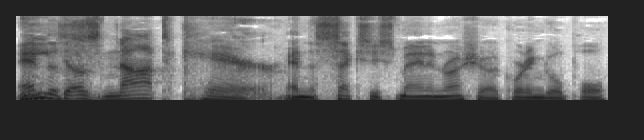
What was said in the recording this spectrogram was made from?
And he the- does not care. and the sexiest man in Russia, according to a poll.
